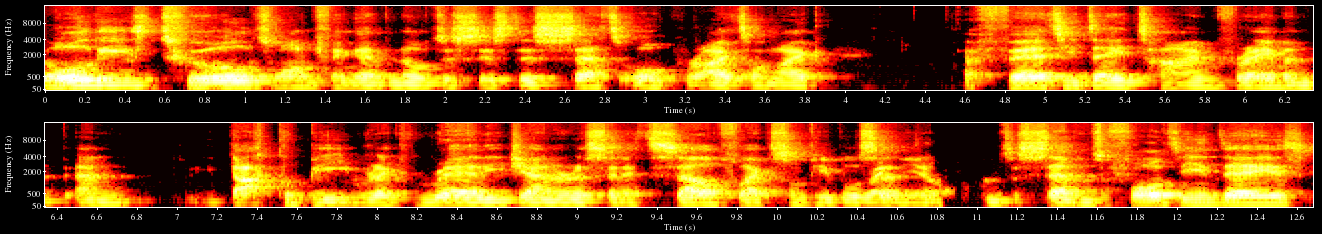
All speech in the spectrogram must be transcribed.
all these tools, one thing I've noticed is they're set up right on like a 30 day time frame and and that could be like really generous in itself like some people right. said you know to 7 to 14 days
